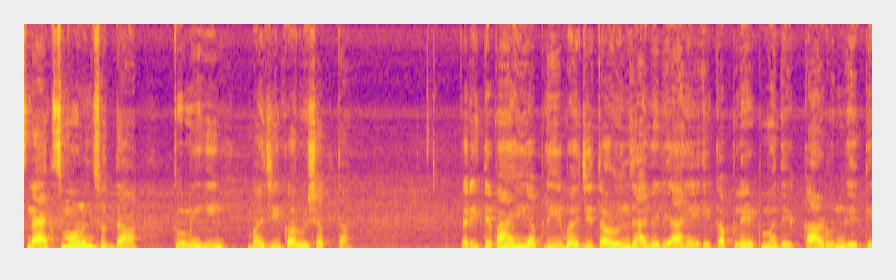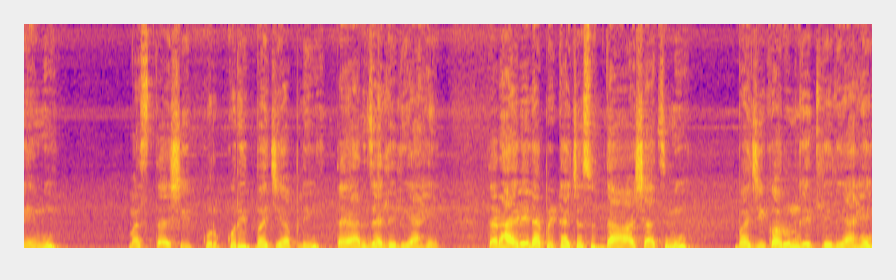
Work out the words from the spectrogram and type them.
स्नॅक्स म्हणूनसुद्धा तुम्ही ही भजी करू शकता. तर इथे पहा ही आपली भजी तळून झालेली आहे. एका प्लेटमध्ये काढून घेते मी. मस्त अशी कुरकुरीत भजी आपली तयार झालेली आहे. तर राहिलेल्या पिठाच्यासुद्धा अशाच मी भजी करून घेतलेली आहे.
